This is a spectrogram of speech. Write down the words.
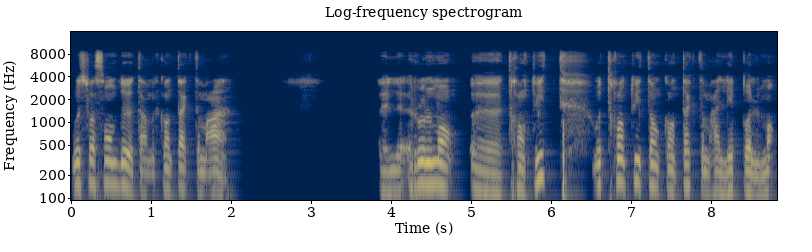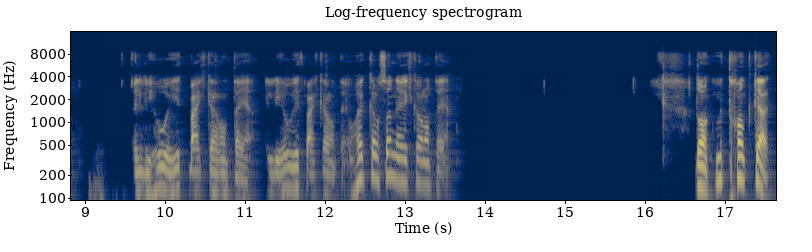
و 62 تعمل contact مع ال roulement 38 و 38 en contact مع l'épaulement اللي هو يتبع ال 41 اللي هو يتبع ال 41 وهكا وصلنا لل 41 donc من 34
